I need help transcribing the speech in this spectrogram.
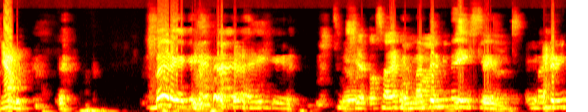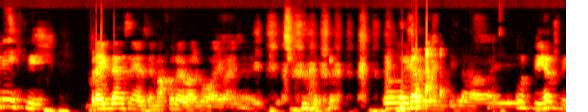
¡Ñam! Verga, ¿qué es esta era? Dije, Chucheto sabe El man termina y el man termina y dije, Breakdance en el semáforo de Balboa y vaina. Todo hiperventilado ahí. oh, fíjate,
